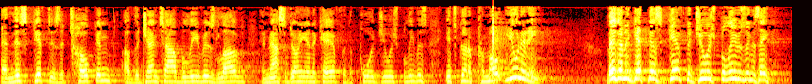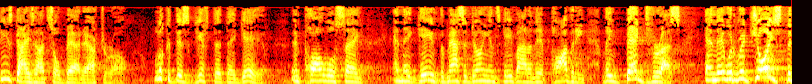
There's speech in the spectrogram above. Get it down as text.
And this gift is a token of the Gentile believers' love in Macedonia and Achaia for the poor Jewish believers. It's going to promote unity. They're going to get this gift. The Jewish believers are going to say, these guys aren't so bad after all. Look at this gift that they gave. And Paul will say, and they gave, the Macedonians gave out of their poverty. They begged for us. And they would rejoice, the,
